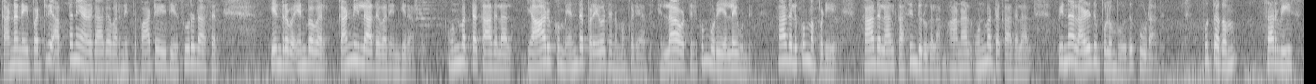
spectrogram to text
கண்ணனை பற்றி அத்தனை அழகாக வர்ணித்து பாட்டு எழுதிய சூரதாசர் என்றவர் என்பவர் கண் இல்லாதவர் என்கிறார்கள். உண்மத்த காதலால் யாருக்கும் எந்த பிரயோஜனமும் கிடையாது. எல்லாவற்றிற்கும் ஒரு எல்லை உண்டு. காதலுக்கும் அப்படியே. காதலால் கசிந்துருகலாம் ஆனால் உண்மத்த காதலால் பின்னால் அழுது புலம்புவது கூடாது. புத்தகம் சர்வீஸ்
